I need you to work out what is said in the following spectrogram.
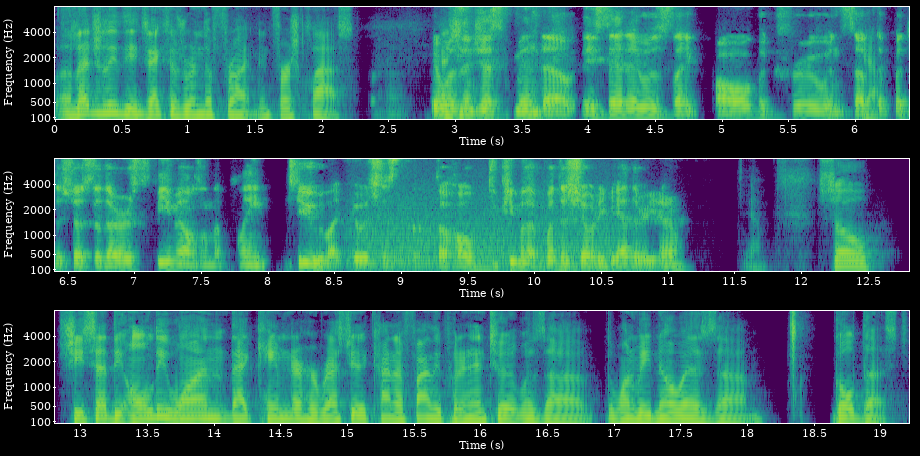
allegedly the executives were in the front in first class. It And wasn't just men though. They said it was like all the crew and stuff Yeah. that put the show. So there's females on the plane too. Like it was just the, the whole the people that put the show together. You know. Yeah. So she said the only one that came to her rescue to kind of finally put an end to it was uh, the one we know as um, Goldust.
